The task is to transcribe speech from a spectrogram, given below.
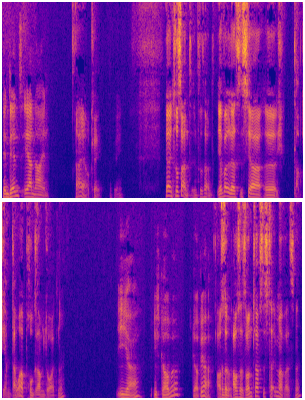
Tendenz eher nein. Ah ja, okay, okay. Ja, interessant, interessant. Ja, weil das ist ja, äh, ich glaube, die haben Dauerprogramm dort, ne? Ja, ich glaube, ich glaube ja. Außer, also, außer sonntags ist da immer was, ne?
